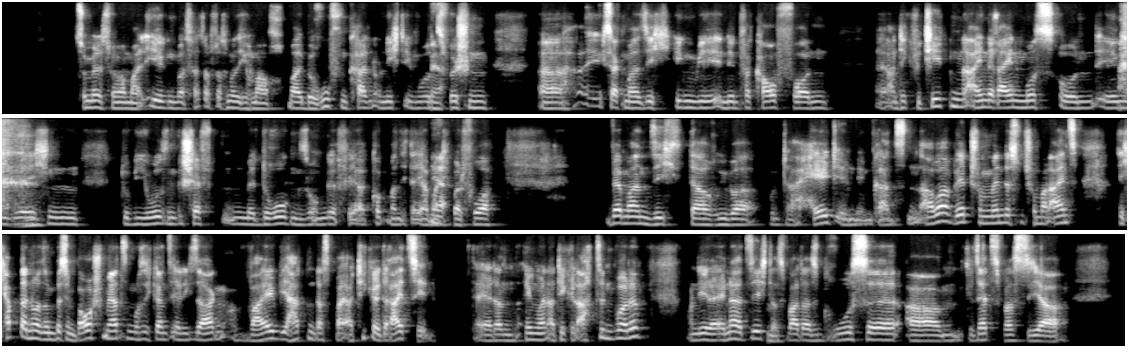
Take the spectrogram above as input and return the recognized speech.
Zumindest wenn man mal irgendwas hat, auf das man sich auch mal berufen kann und nicht irgendwo ja. zwischen, äh, ich sag mal, sich irgendwie in den Verkauf von äh, Antiquitäten einreihen muss und irgendwelchen dubiosen Geschäften mit Drogen so ungefähr, kommt man sich da ja manchmal ja. vor, wenn man sich darüber unterhält in dem Ganzen. Aber wird schon mindestens schon mal eins. Ich habe da nur so ein bisschen Bauchschmerzen, muss ich ganz ehrlich sagen, weil wir hatten das bei Artikel 13 der ja dann irgendwann Artikel 18 wurde. Und jeder erinnert sich, das war das große ähm, Gesetz, was ja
